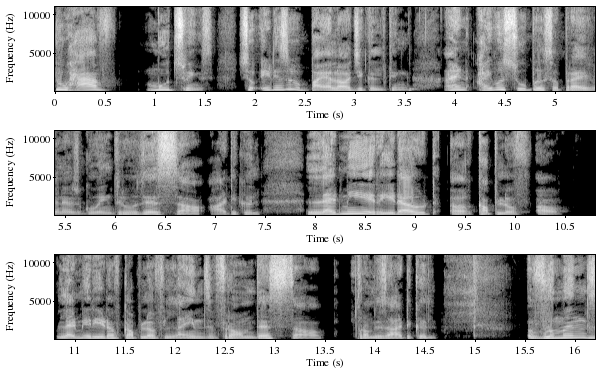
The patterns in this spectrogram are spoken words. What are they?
to have mood swings. So it is a biological thing. And i was super surprised when i was going through this uh, article. Let me read out a couple of uh, let me read a couple of lines from this uh, from this article. Women's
